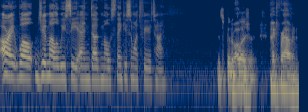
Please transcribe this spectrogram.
All right. Well, Jim Aloisi and Doug Most, thank you so much for your time. It's been a welcome. pleasure. Thanks for having me.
